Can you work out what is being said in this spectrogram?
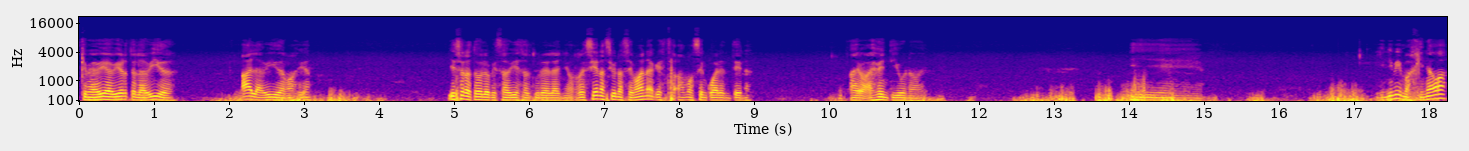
que me había abierto la vida, a la vida más bien. Y eso era todo lo que sabía a esa altura del año. Recién hace una semana que estábamos en cuarentena. Ahí va, es 21. Eh. Y, y ni me imaginaba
